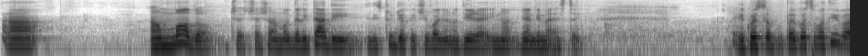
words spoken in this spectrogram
ha, ha un modo, cioè, cioè, cioè una modalità di, di, studio che ci vogliono dire i grandi maestri. E questo, per questo motivo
